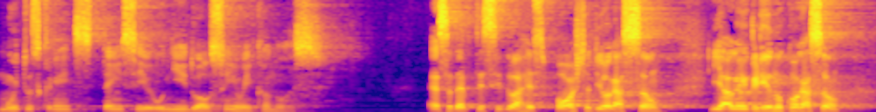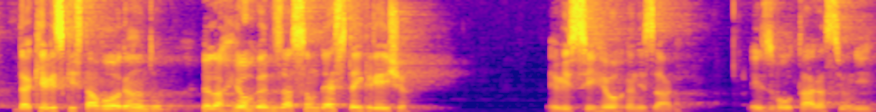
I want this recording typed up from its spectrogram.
Muitos crentes têm se unido ao Senhor em Canoas. Essa deve ter sido a resposta de oração e alegria no coração daqueles que estavam orando pela reorganização desta igreja. Eles se reorganizaram, eles voltaram a se unir,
